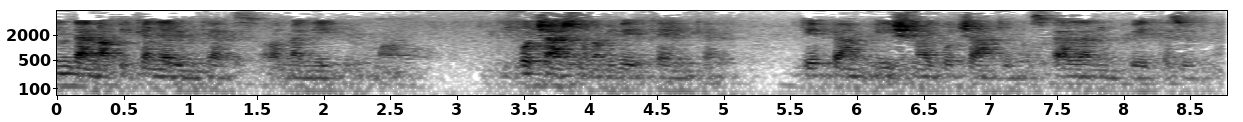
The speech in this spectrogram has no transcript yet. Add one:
Minden napi kenyerünket add meg nékünk ma, és bocsáss meg a mi védkeinket, éppen mi is megbocsátunk az ellenünk védkezőknek.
